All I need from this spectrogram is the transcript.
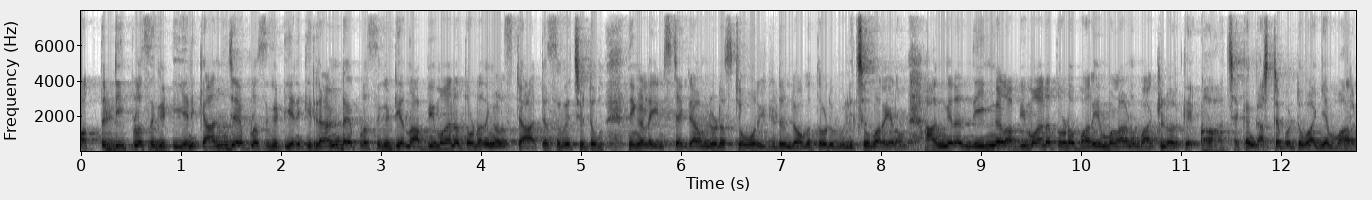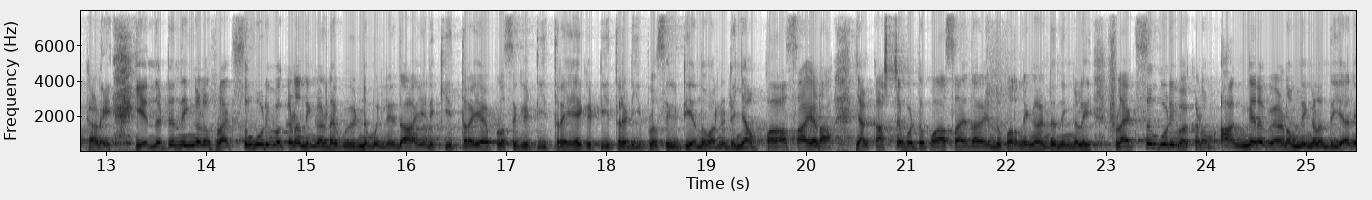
പത്ത് ഡി പ്ലസ് കിട്ടി എനിക്ക് അഞ്ച് എ പ്ലസ് കിട്ടി എനിക്ക് രണ്ട് എ പ്ലസ് കിട്ടി എന്ന അഭിമാനത്തോടെ നിങ്ങൾ സ്റ്റാറ്റസ് വെച്ചിട്ടും നിങ്ങളുടെ ഇൻസ്റ്റാഗ്രാമിലൂടെ സ്റ്റോറി ഇട്ടിട്ടും ലോകത്തോട് വിളിച്ചു പറയണം. അങ്ങനെ നിങ്ങൾ അഭിമാനത്തോടെ പറയുമ്പോഴാണ് ബാക്കിയുള്ളവർക്ക് ആ ചെക്കൻ കഷ്ടപ്പെട്ട് വാങ്ങിയ മാർക്കാണ് എന്നിട്ട് നിങ്ങൾ ഫ്ലെക്സും കൂടി വെക്കണം നിങ്ങളുടെ വീടിന് മുന്നിൽ. ഇതാ എനിക്ക് ഇത്ര എ പ്ലസ് കിട്ടി ഇത്ര എ കിട്ടി ഇത്ര ഡി പ്ലസ് കിട്ടി എന്ന് പറഞ്ഞിട്ട് ഞാൻ പാസ്സായടാ ഞാൻ കഷ്ടപ്പെട്ട് പാസ്സായതാ എന്ന് പറഞ്ഞുകൊണ്ട് നിങ്ങൾ ഫ്ലക്സും കൂടി വെക്കണം. അങ്ങനെ വേണം നിങ്ങൾ എന്ത് ചെയ്യാൻ?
